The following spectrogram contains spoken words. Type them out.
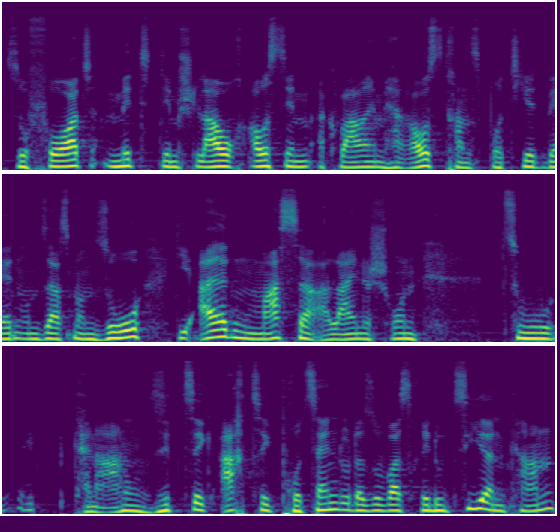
sofort mit dem Schlauch aus dem Aquarium heraus transportiert werden und dass man so die Algenmasse alleine schon zu keine Ahnung, 70, 80 Prozent oder sowas reduzieren kann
